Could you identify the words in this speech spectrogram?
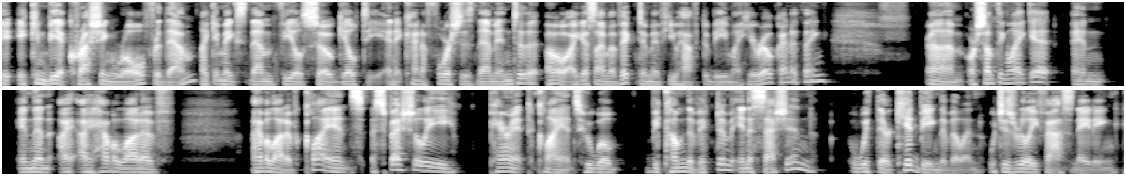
it, it can be a crushing role for them. Like it makes them feel so guilty and it kind of forces them into the, oh, I guess I'm a victim if you have to be my hero kind of thing. Um, or something like it. And and then I, I have a lot of I have a lot of clients, especially parent clients who will become the victim in a session with their kid being the villain, which is really fascinating.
